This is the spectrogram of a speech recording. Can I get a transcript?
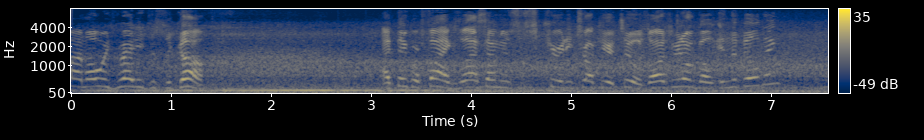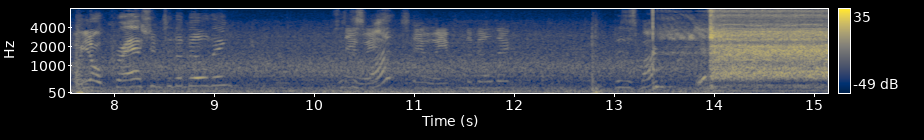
I'm always ready just to go. I think we're fine because last time there was a security truck here too. As long as we don't go in the building or you don't crash into the building. Stay this away, spot? stay away from the building. This is spot?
